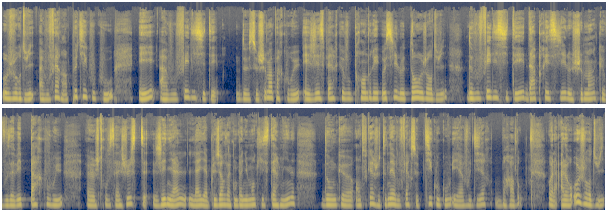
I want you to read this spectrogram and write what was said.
aujourd'hui à vous faire un petit coucou et à vous féliciter de ce chemin parcouru et j'espère que vous prendrez aussi le temps aujourd'hui de vous féliciter, d'apprécier le chemin que vous avez parcouru. Euh, je trouve ça juste génial. Là, il y a plusieurs accompagnements qui se terminent. Donc, euh, en tout cas, je tenais à vous faire ce petit coucou et à vous dire bravo. Voilà, alors aujourd'hui,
